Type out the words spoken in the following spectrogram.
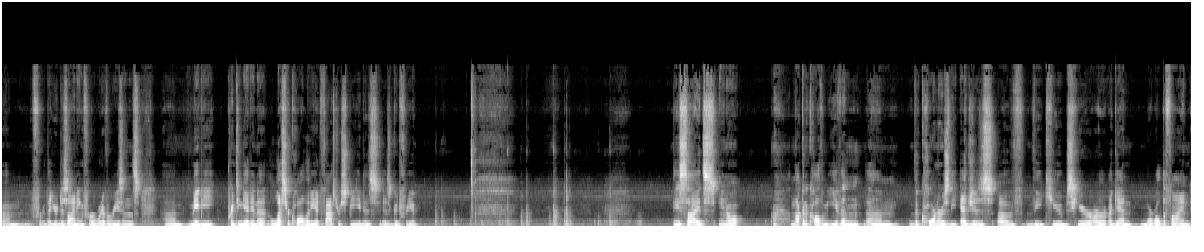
um, for that you're designing for whatever reasons. Um, maybe printing it in a lesser quality at faster speed is is good for you. These sides, you know, I'm not going to call them even. Um, the corners, the edges of the cubes here are again more well defined.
